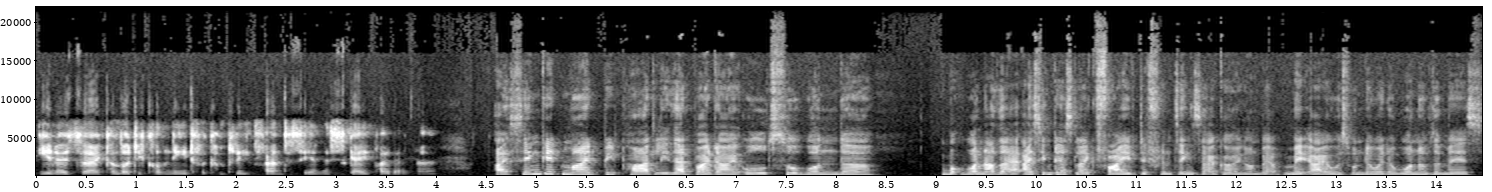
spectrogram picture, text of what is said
you know psychological need for complete fantasy and escape. I don't know. I think it might be partly that, but I also wonder. One other, I think there's like five different things that are going on, but I always wonder whether one of them is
